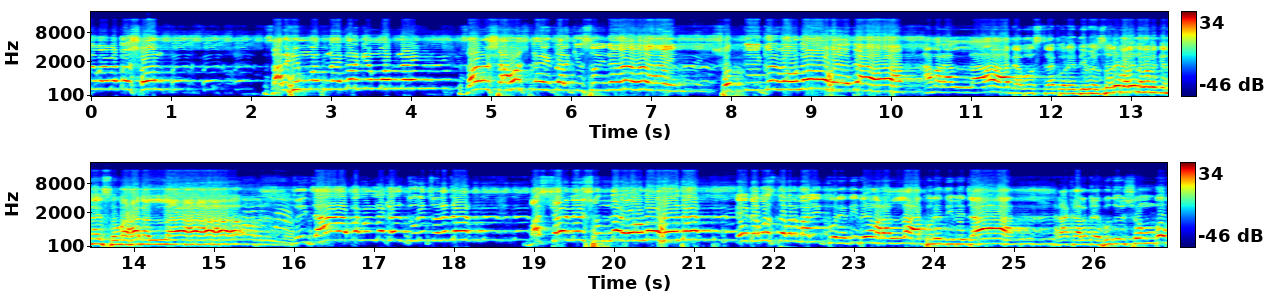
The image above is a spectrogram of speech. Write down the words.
দেবে বেটা শোন। যার হিম্মত নাই, তার কিম্মত নাই, যার সাহস নাই, তার কিছুই নাই। সত্যি করে রওনা হয়ে যা। আমার আল্লাহ ব্যবস্থা করে দিবে। জোরে বলেন, হবে কিনা সুবাহান আল্লাহ তুই যা পাগল রাখাল দূরে চলে যা। বাদশার মেয়ের সুন্দর রওনা হয়ে যা। এই ব্যবস্থা আমার মালিক করে দিবে, আমার আল্লাহ করে দিবে, যা। রাখাল কয় হুজুর সম্ভব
